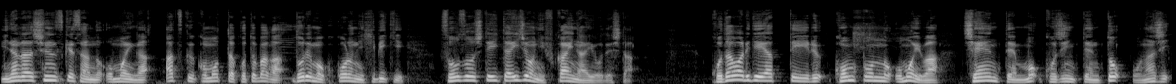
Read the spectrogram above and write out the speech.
稲田俊介さんの思いが熱くこもった言葉がどれも心に響き、想像していた以上に深い内容でした。こだわりでやっている根本の思いは、チェーン店も個人店と同じ。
